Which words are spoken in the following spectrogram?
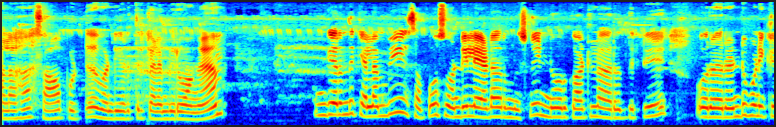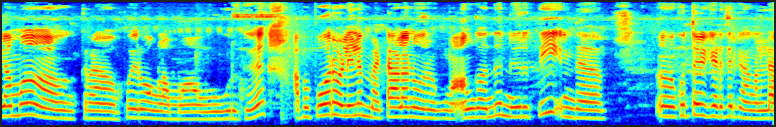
அழகாக சாப்பிட்டு வண்டி எடுத்துகிட்டு கிளம்பிடுவாங்க இங்கேருந்து கிளம்பி சப்போஸ் வண்டியில் இடம் இருந்துச்சுன்னா இன்னொரு காட்டில் அறுத்துட்டு ஒரு ரெண்டு மணிக்கெல்லாமா கிரா போயிடுவாங்களாம்மா அவங்க ஊருக்கு. அப்போ போகிற வழியில் மெட்டாலான்னு ஒரு இருக்குமா அங்கே வந்து நிறுத்தி இந்த குத்தகைக்கு எடுத்திருக்காங்கல்ல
